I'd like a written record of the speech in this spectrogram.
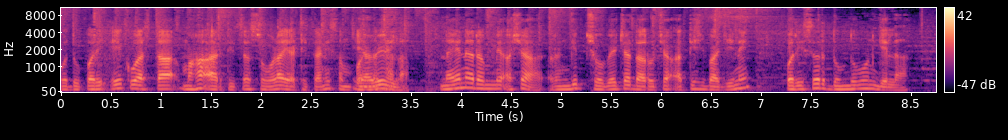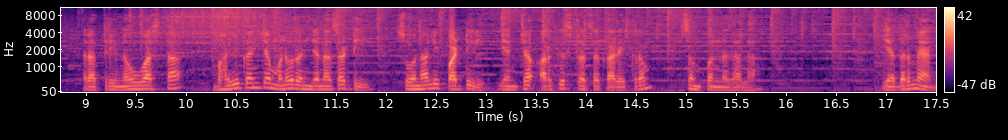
व दुपारी एक वाजता महाआरतीचा सोहळा या ठिकाणी संपन्न झाला. नयनरम्य अशा रंगीत शोभेच्या दारूच्या आतिषबाजीने परिसर दुमदुमून गेला. रात्री नऊ वाजता भाविकांच्या मनोरंजनासाठी सोनाली पाटील यांच्या ऑर्केस्ट्राचा कार्यक्रम संपन्न झाला. या दरम्यान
